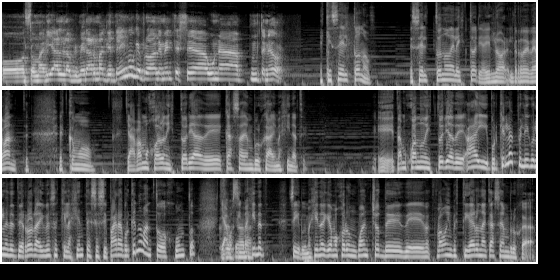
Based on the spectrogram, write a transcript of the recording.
O tomaría la primera arma que tengo, que probablemente sea una, un tenedor. Es que ese es el tono. Es el tono de la historia y es lo relevante. Es como, ya, vamos a jugar una historia de casa embrujada, imagínate. Eh, estamos jugando una historia de, ay, ¿por qué en las películas de terror hay veces que la gente se separa? ¿Por qué no van todos juntos? Ya, pues imagínate, sí, pues imagínate que vamos a jugar un one shot de, de, vamos a investigar una casa embrujada.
